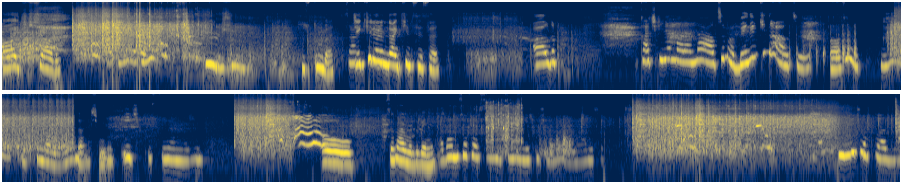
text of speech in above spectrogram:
Aa iki kişi aldım. Sustum ben. Sen- Çekil önümden kimsin sen? Aldım. Kaç kilim var anne? Altı mı? Benimki de altı. Aldın mı? Sustum ben de da şimdi. İyi çıkmışsın anneciğim. Oo. Bu sefer vurdu beni. Adam bu sefer senin içinden geçmiş oluyor maalesef. Çok fazla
